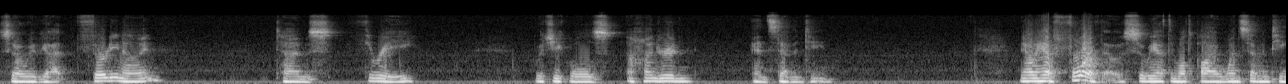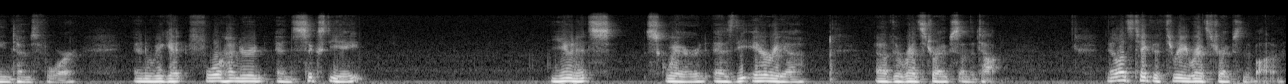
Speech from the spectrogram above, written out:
So we've got 39 times 3, which equals 117. Now we have four of those, so we have to multiply 117 times 4, and we get 468 units squared as the area of the red stripes on the top. Now let's take the three red stripes in the bottom.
